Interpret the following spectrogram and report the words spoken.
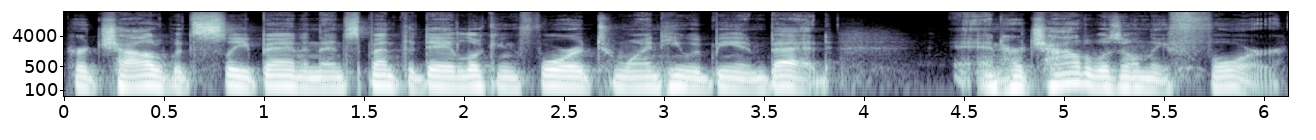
her child would sleep in and then spent the day looking forward to when he would be in bed and her child was only four.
